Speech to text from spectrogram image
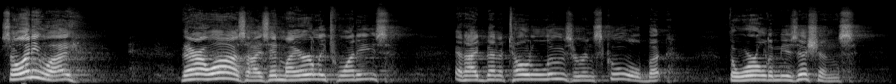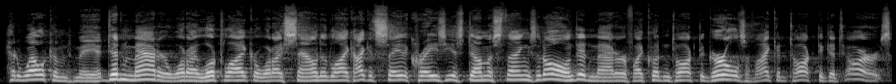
so anyway, there I was. I was in my early 20s, and I'd been a total loser in school, but the world of musicians had welcomed me. It didn't matter what I looked like or what I sounded like. I could say the craziest, dumbest things at all. And it didn't matter if I couldn't talk to girls, if I could talk to guitars.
